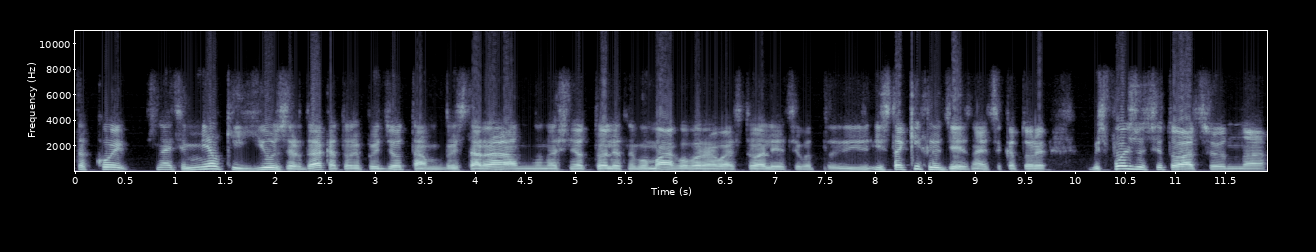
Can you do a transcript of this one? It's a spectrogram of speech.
такой знаете, мелкий юзер, да, который придет там в ресторан, начнет туалетную бумагу воровать в туалете. Вот из таких людей, знаете, которые используют ситуацию на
